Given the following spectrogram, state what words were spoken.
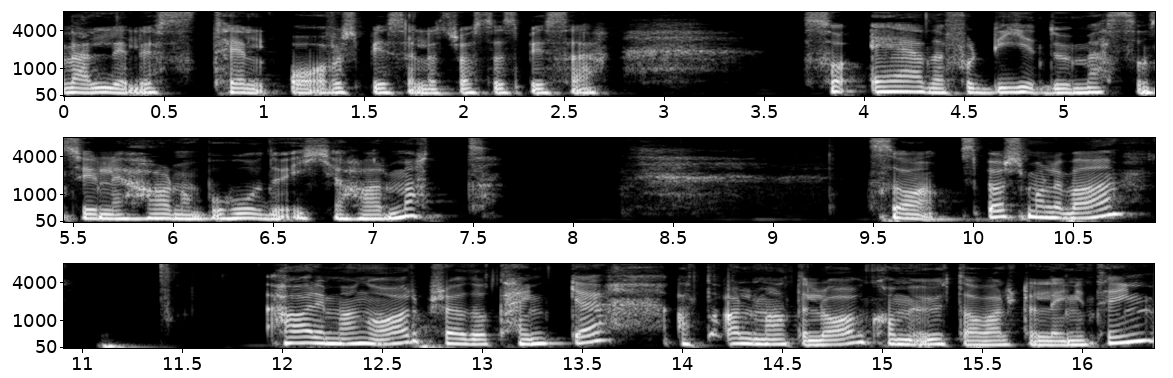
veldig lyst til å overspise eller trøstespise, så er det fordi du mest sannsynlig har noen behov du ikke har møtt. Så spørsmålet var har i mange år prøvd å tenke at all mat er lov, kommer ut av alt eller ingenting,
